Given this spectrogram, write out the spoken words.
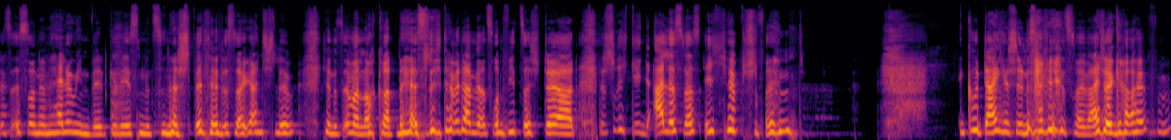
Das ist so ein Halloween-Bild gewesen mit so einer Spinne. Das war ganz schlimm. Ich finde es immer noch grottenhässlich. Damit haben wir unseren Feed zerstört. Das spricht gegen alles, was ich hübsch finde. Gut, danke schön. Das hat mir jetzt voll weitergeholfen.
